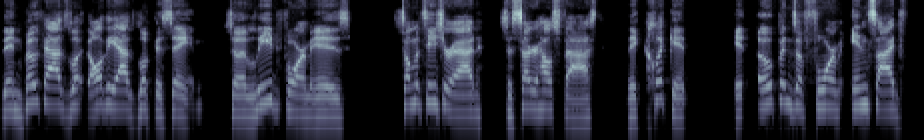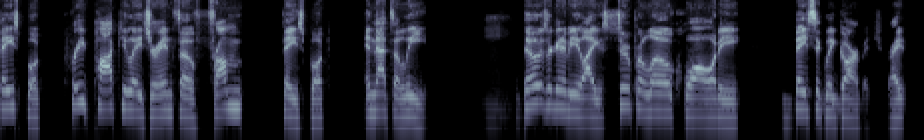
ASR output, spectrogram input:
Then both ads look, all the ads look the same. So a lead form is someone sees your ad, says sell your house fast. They click it. It opens a form inside Facebook, pre-populates your info from Facebook, and that's a lead. Mm. Those are going to be like super low quality, basically garbage, right?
